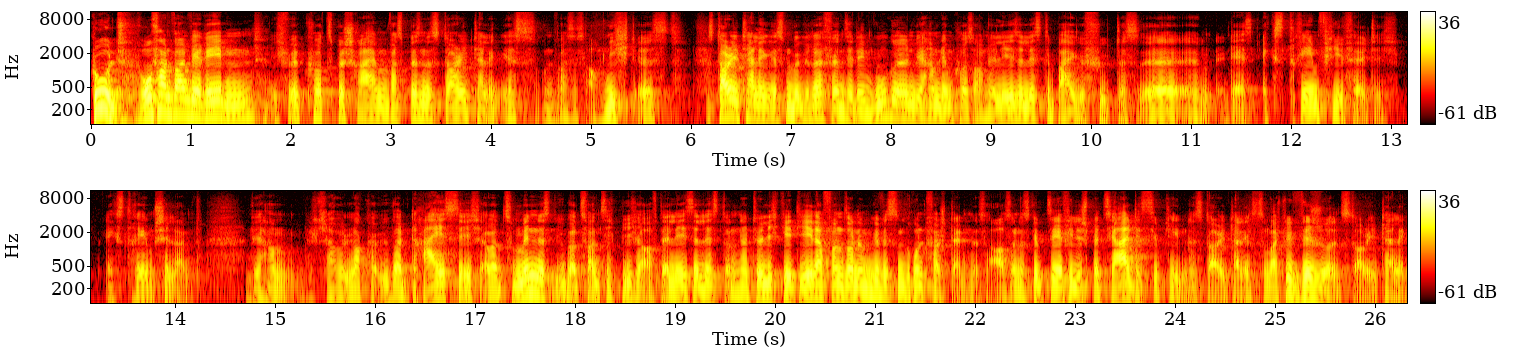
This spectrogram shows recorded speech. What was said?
Gut, wovon wollen wir reden? Ich will kurz beschreiben, was Business Storytelling ist und was es auch nicht ist. Storytelling ist ein Begriff, wenn Sie den googeln, wir haben dem Kurs auch eine Leseliste beigefügt, das, äh, der ist extrem vielfältig, extrem schillernd. Wir haben, ich glaube, locker über 30, aber zumindest über 20 Bücher auf der Leseliste und natürlich geht jeder von so einem gewissen Grundverständnis aus. Und es gibt sehr viele Spezialdisziplinen des Storytellings, zum Beispiel Visual Storytelling.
